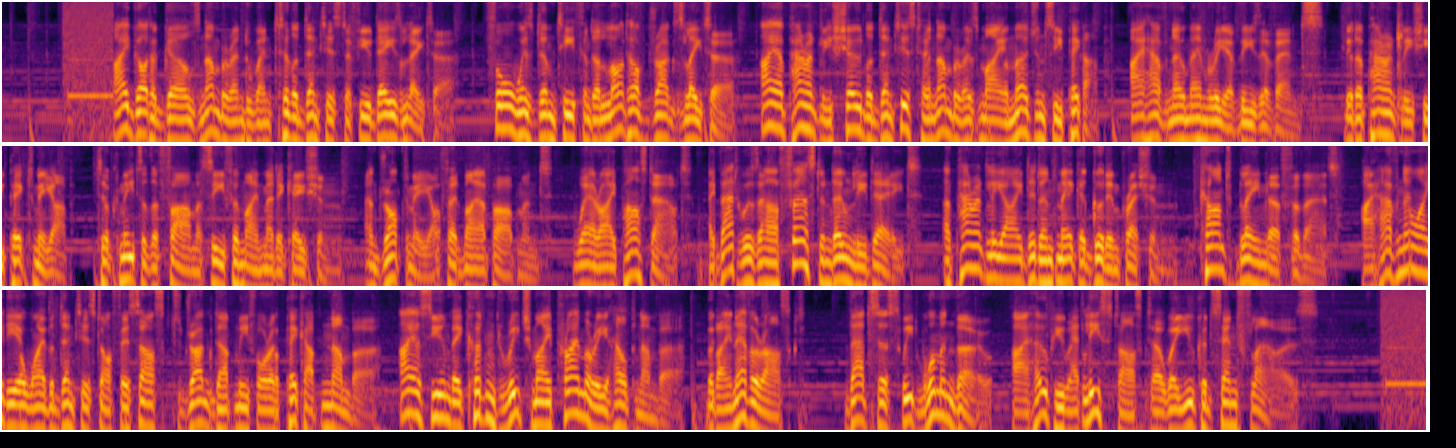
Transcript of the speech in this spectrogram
I got a girl's number and went to the dentist a few days later. Four wisdom teeth and a lot of drugs later, I apparently showed the dentist her number as my emergency pickup. I have no memory of these events, but apparently she picked me up, took me to the pharmacy for my medication, and dropped me off at my apartment, where I passed out. That was our first and only date. Apparently I didn't make a good impression. Can't blame her for that. I have no idea why the dentist office asked drugged up me for a pickup number. I assume they couldn't reach my primary help number, but I never asked. That's a sweet woman though. I hope you at least asked her where you could send flowers.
